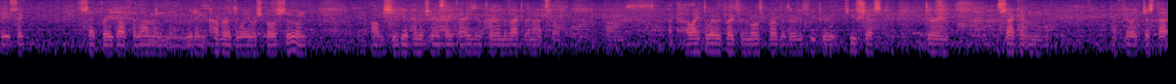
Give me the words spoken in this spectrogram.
basic set breakout for them, and, and we didn't cover it the way we were supposed to. And obviously, you give him a chance like that, he's to put it in the back of the net. So. Um, I, I like the way we played for the most part, but there was a few few shifts during the second, and I feel like just that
